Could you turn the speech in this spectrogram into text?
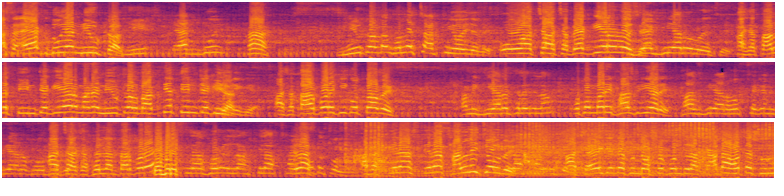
আচ্ছা এক দুই আর নিউট্রাল এক দুই। হ্যাঁ। নিউট্রালটা ধরলে চারটি হয়ে যাবে। ও আচ্ছা আচ্ছা ব্যাক গিয়ারও রয়েছে? ব্যাক গিয়ারও রয়েছে। আচ্ছা তাহলে তিনটে গিয়ার মানে নিউট্রাল বাদ দিয়ে তিনটে গিয়ার আচ্ছা তারপরে কি করতে হবে? আমি গিয়ারে ফেলে দিলাম। প্রথমবারই ফার্স্ট গিয়ারে ফার্স্ট গিয়ার হোক সেকেন্ড গিয়ার হোক আচ্ছা আচ্ছা ফেললাম। তারপরে? তারপরে ক্লাস ধরে ক্লাস ক্লাস তো চলবে। আচ্ছা ক্লাস ক্লাস চলবে। চলবে। আচ্ছা এই যে দেখুন দর্শক বন্ধুরা কাদা হতে শুরু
